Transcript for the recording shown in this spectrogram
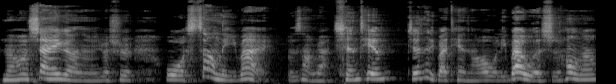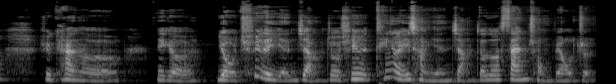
然后下一个呢，就是我上礼拜不是上礼拜，前天，今天是礼拜天，然后我礼拜五的时候呢，去看了那个有趣的演讲，就听听了一场演讲，叫做三重标准。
